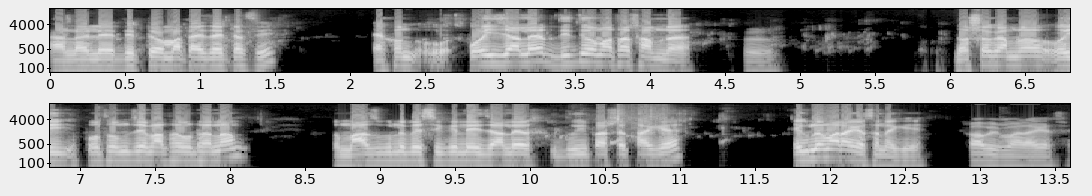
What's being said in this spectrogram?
আর নইলে দ্বিতীয় মাথায় যাইতেছি। এখন ওই জালের দ্বিতীয় মাথা সামনে। হুম। দর্শক আমরা ওই প্রথম যে মাথা উঠালাম তো মাছগুলো বেসিক্যালি জালের দুই পাশে থাকে। এগুলো মারা গেছে নাকি? সবই মারা গেছে।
